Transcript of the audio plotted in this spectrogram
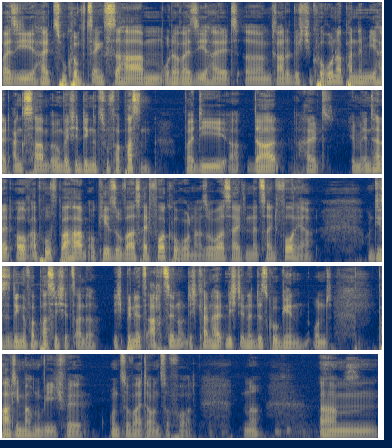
weil sie halt Zukunftsängste haben oder weil sie halt äh, gerade durch die Corona-Pandemie halt Angst haben, irgendwelche Dinge zu verpassen. Weil die äh, da halt im Internet auch abrufbar haben, okay, so war es halt vor Corona, so war es halt in der Zeit vorher. Und diese Dinge verpasse ich jetzt alle. Ich bin jetzt 18 und ich kann halt nicht in eine Disco gehen und Party machen, wie ich will. Und so weiter und so fort. Ne? Ähm,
